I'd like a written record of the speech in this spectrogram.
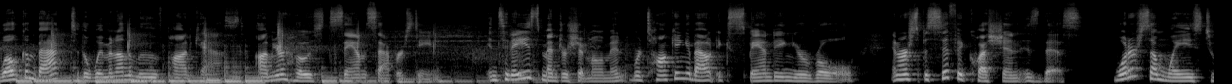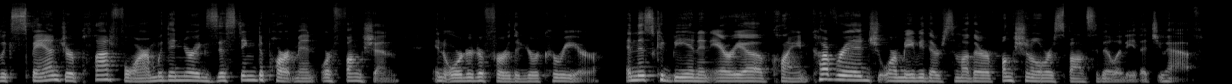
Welcome back to the Women on the Move podcast. I'm your host, Sam Saperstein. In today's mentorship moment, we're talking about expanding your role. And our specific question is this What are some ways to expand your platform within your existing department or function in order to further your career? And this could be in an area of client coverage, or maybe there's some other functional responsibility that you have.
